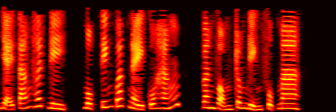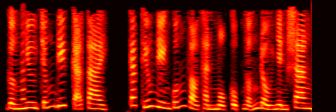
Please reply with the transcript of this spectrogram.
giải tán hết đi, một tiếng quát này của hắn, vang vọng trong điện phục ma, gần như chấn điếc cả tai, các thiếu niên quấn vào thành một cục ngẩng đầu nhìn sang,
